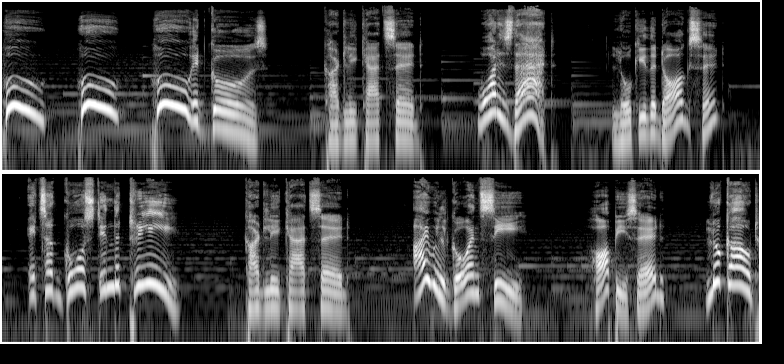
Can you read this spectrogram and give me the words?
Hoo, hoo, hoo, it goes. Cuddly Cat said, What is that? Loki the dog said, It's a ghost in the tree. Cuddly Cat said, I will go and see. Hoppy said, Look out!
